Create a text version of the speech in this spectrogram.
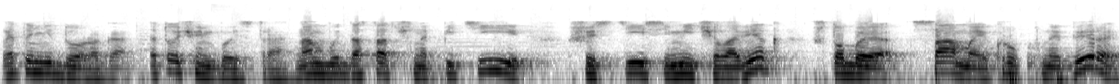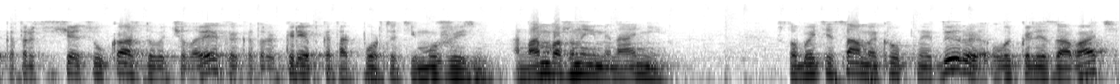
это недорого, это очень быстро. Нам будет достаточно 5, 6, 7 человек, чтобы самые крупные дыры, которые встречаются у каждого человека, которые крепко так портят ему жизнь, а нам важны именно они, чтобы эти самые крупные дыры локализовать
